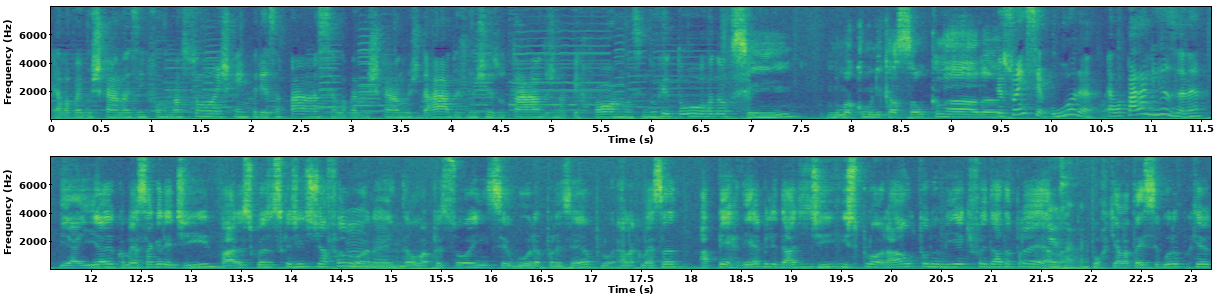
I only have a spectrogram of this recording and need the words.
ela vai buscar nas informações que a empresa passa, ela vai buscar nos dados, nos resultados, na performance, no retorno. Sim, numa comunicação clara. Pessoa insegura, ela paralisa, né? E aí começa a agredir várias coisas que a gente já falou, né? Uhum. Então, uma pessoa insegura, por exemplo, ela começa a perder a habilidade de explorar a autonomia que foi dada para ela. Exatamente. Porque ela tá insegura porque,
